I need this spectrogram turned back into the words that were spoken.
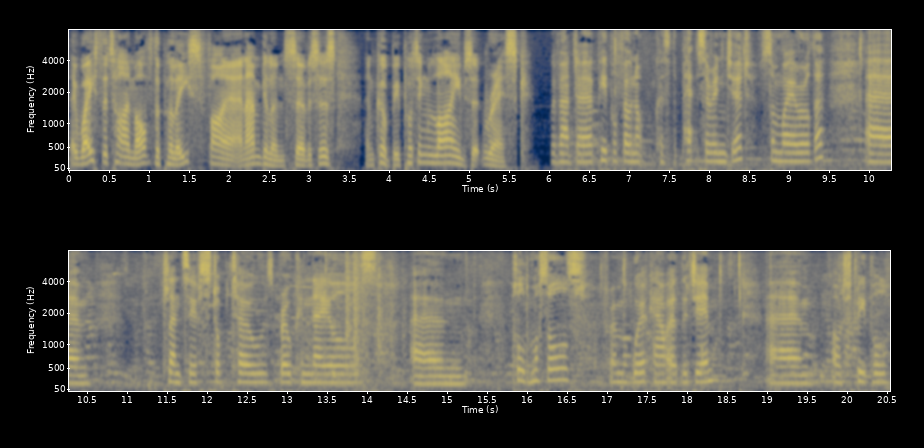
They waste the time of the police, fire and ambulance services and could be putting lives at risk. We've had uh, people phone up because the pets are injured some way or other. Um, plenty of stubbed toes, broken nails, um, pulled muscles from a workout at the gym, um, or just people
